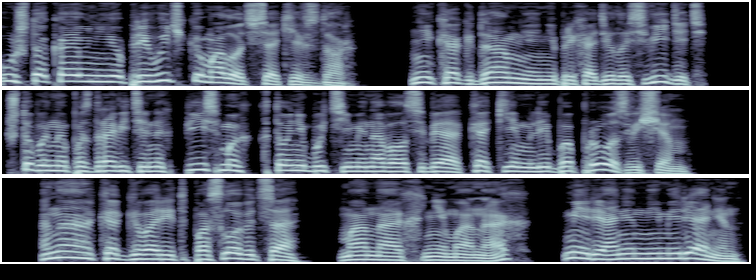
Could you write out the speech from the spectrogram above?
«Уж такая у нее привычка молоть всякий вздор. Никогда мне не приходилось видеть, чтобы на поздравительных письмах кто-нибудь именовал себя каким-либо прозвищем. Она, как говорит пословица, «монах не монах, мирянин не мирянин,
